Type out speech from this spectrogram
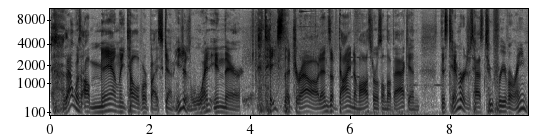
That was a manly teleport by Skem. He just went in there, takes the drow out, ends up dying to Monstros on the back end. This Timber just has too free of a reign.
